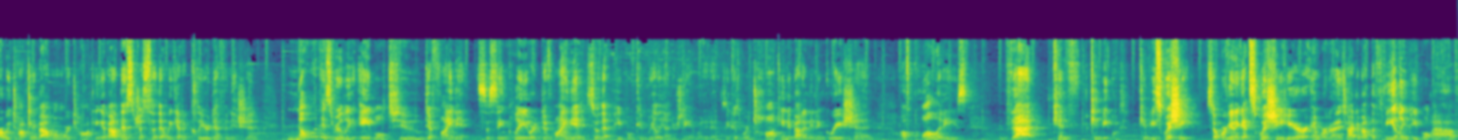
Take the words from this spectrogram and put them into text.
are we talking about when we're talking about this, just so that we get a clear definition? No one is really able to define it succinctly or define it so that people can really understand what it is because we're talking about an integration of qualities that can can be can be squishy. So we're going to get squishy here and we're going to talk about the feeling people have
